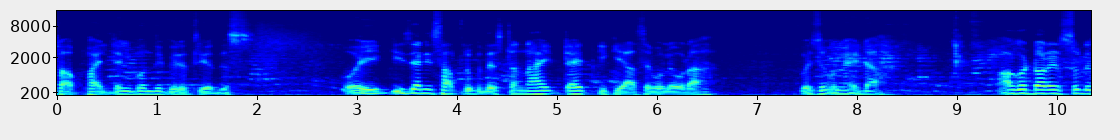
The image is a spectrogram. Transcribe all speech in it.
সব ফাইল টেল বন্দি করে দিয়ে দিয়েছে। ওই কি জানি ছাত্র উপদেষ্টা নাহিদ টাহিদ কি কি আছে বলে ওরা কইছে বলে এটা। অগর ডরের চুলে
